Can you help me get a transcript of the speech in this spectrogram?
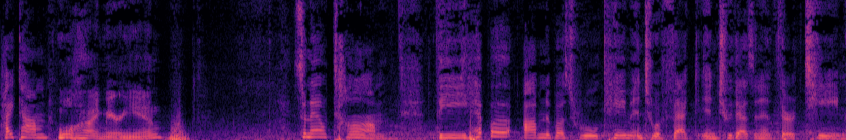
Hi, Tom. Well, hi, Marianne. So now, Tom, the HIPAA omnibus rule came into effect in 2013.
